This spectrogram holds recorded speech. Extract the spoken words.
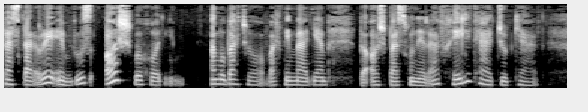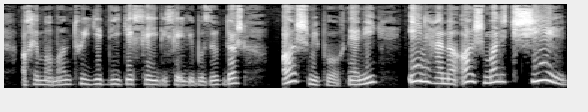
پس قراره امروز آش بخوریم. اما بچه ها وقتی مریم به آشپزخونه رفت خیلی تعجب کرد آخه مامان توی یه دیگه خیلی خیلی بزرگ داشت آش میپخت یعنی این همه آش مال چیه؟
